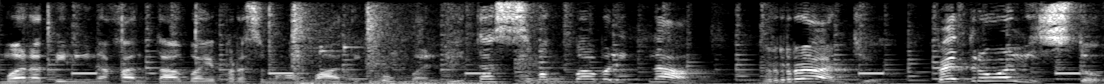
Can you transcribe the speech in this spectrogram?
Manatiling nakantabay para sa mga matikong balita sa pagbabalik ng Radyo Pedro Alisto.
